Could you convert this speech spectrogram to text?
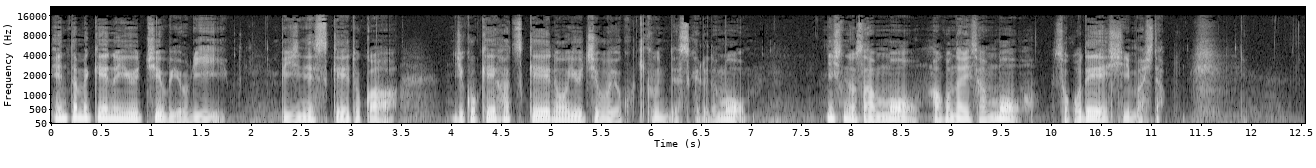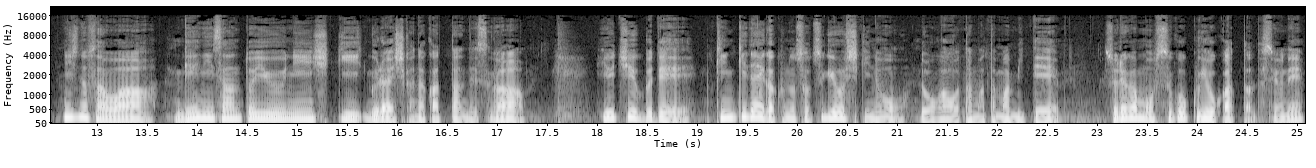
エンタメ系の YouTube よりビジネス系とか自己啓発系の YouTube をよく聞くんですけれども、西野さんも孫成さんもそこで知りました。西野さんは芸人さんという認識ぐらいしかなかったんですが、YouTube で近畿大学の卒業式の動画をたまたま見て、それがもうすごく良かったんですよね。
